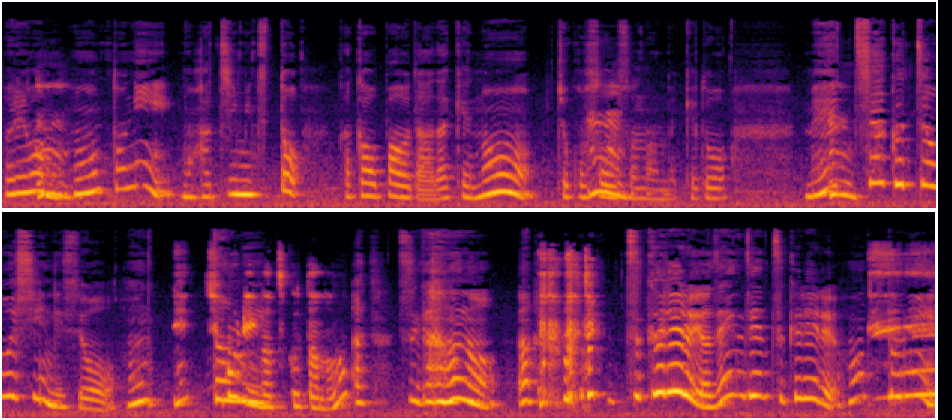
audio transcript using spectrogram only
それはもう本当にもう蜂蜜とカカオパウダーだけのチョコソースなんだけど、めちゃくちゃ美味しいんですよ。ほんえ、チコリンが作ったの？あ違うのあ 作れるよ全然作れる本当に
